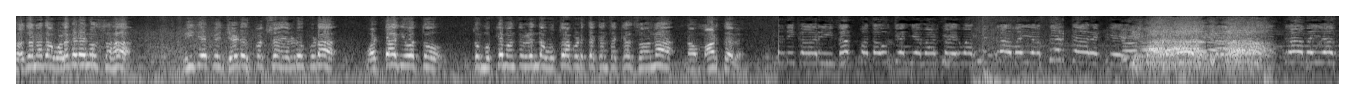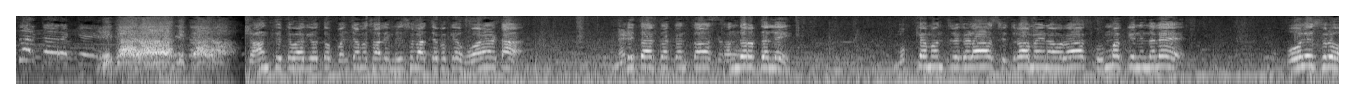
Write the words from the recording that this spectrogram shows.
ಸದನದ ಒಳಗಡೆನೂ ಸಹ ಬಿಜೆಪಿ, ಜೆಡಿಎಸ್ ಪಕ್ಷ ಎರಡೂ ಕೂಡ ಒಟ್ಟಾಗಿ ಇವತ್ತು ಮುಖ್ಯಮಂತ್ರಿಗಳಿಂದ ಉತ್ತರ ಪಡಿತಕ್ಕಂಥ ಕೆಲಸವನ್ನ ನಾವು ಮಾಡ್ತೇವೆ. ಅಧಿಕಾರಿ ಸರ್ಕಾರಕ್ಕೆ ಸಿದ್ದರಾಮಯ್ಯ ಸರ್ಕಾರಕ್ಕೆ ಶಾಂತಿಯುತವಾಗಿ ಇವತ್ತು ಪಂಚಮಸಾಲಿ ಮೀಸಲಾತಿ ಬಗ್ಗೆ ಹೋರಾಟ ನಡೀತಾ ಇರ್ತಕ್ಕಂಥ ಸಂದರ್ಭದಲ್ಲಿ ಮುಖ್ಯಮಂತ್ರಿಗಳ ಸಿದ್ದರಾಮಯ್ಯನವರ ಕುಮ್ಮಕ್ಕಿನಿಂದಲೇ ಪೊಲೀಸರು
